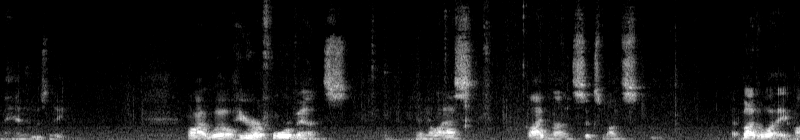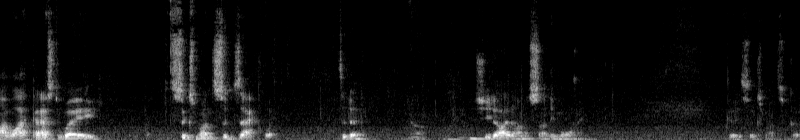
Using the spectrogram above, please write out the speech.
A man who was needy. All right, well, here are four events in the last five months, six months. By the way, my wife passed away six months exactly today. She died on a Sunday morning. Okay, six months ago.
